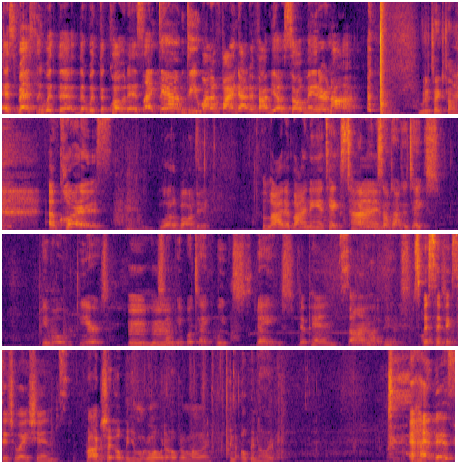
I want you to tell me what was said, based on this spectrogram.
especially with the, the with the quota. It's like, damn, do you want to find out if I'm your soulmate or not? But it takes time. of course. A lot of bonding. A lot of bonding. It takes I time. mean, sometimes it takes people years. Mm-hmm. Some people take weeks, days. Depends It all on depends. specific situations. But I'll just say open your go on with an open mind and an open heart. this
